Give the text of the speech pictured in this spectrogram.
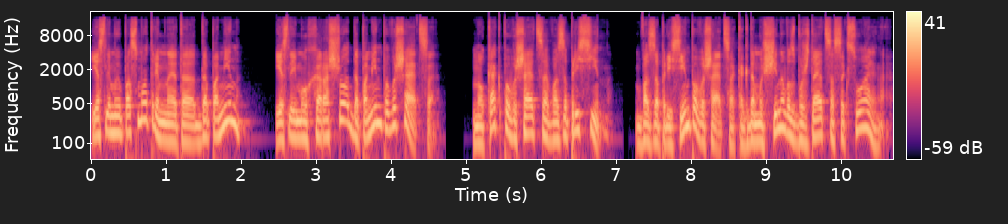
Если мы посмотрим на это, допамин, если ему хорошо, допамин повышается. Но как повышается вазопрессин? Вазопрессин повышается, когда мужчина возбуждается сексуально.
